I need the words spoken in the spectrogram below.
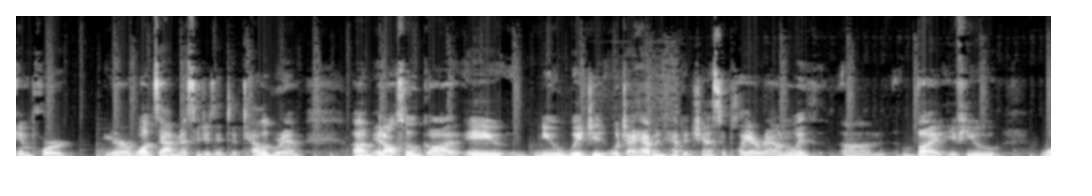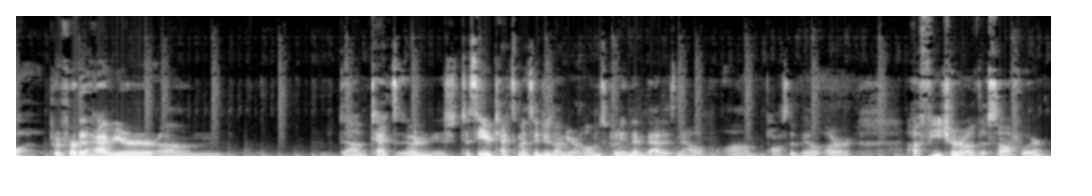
import your WhatsApp messages into Telegram. Um, it also got a new widget, which I haven't had a chance to play around with, um, but if you w- prefer to have your um, um, text or to see your text messages on your home screen, then that is now um, possible or a feature of the software.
